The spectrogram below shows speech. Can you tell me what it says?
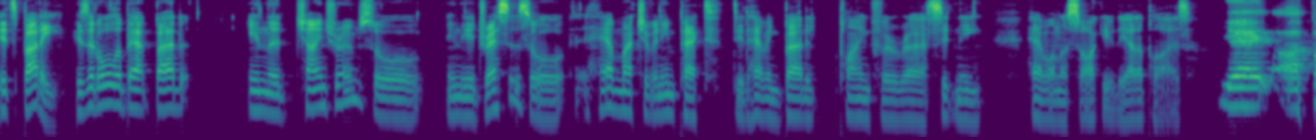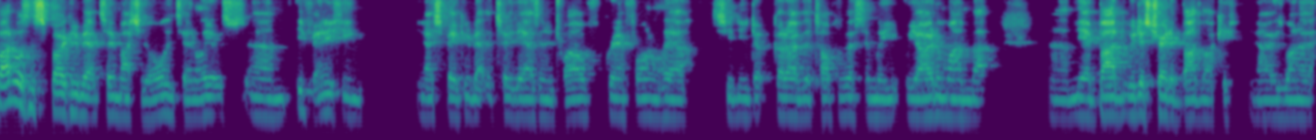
it's Buddy. Is it all about Bud in the change rooms or in the addresses, or how much of an impact did having Bud playing for uh, Sydney have on the psyche of the other players? Yeah, uh, Bud wasn't spoken about too much at all internally. It was, um, if anything, you know, speaking about the 2012 grand final, how Sydney got over the top of us and we, we owed them one. But um, yeah, Bud, we just treated Bud like, you know, he's one of,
